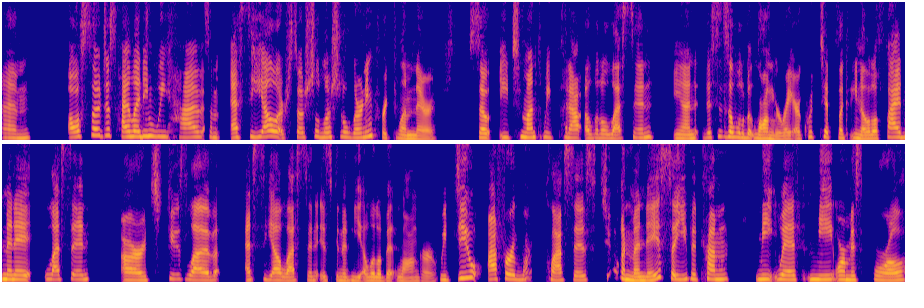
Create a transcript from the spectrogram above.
Um, also, just highlighting, we have some SEL or social emotional learning curriculum there. So each month we put out a little lesson, and this is a little bit longer, right? Our quick tips, like, you know, a little five minute lesson. Our Choose Love SEL lesson is going to be a little bit longer. We do offer lunch classes too on Mondays, so you could come meet with me or Miss Coral.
